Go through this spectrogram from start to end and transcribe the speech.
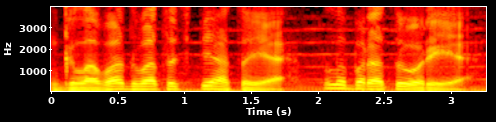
Глава 25. Лаборатория.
